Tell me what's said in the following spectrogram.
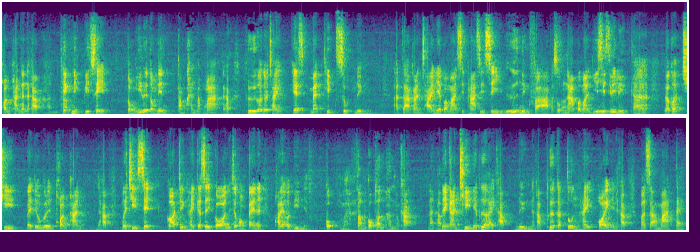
ท่อนพันธุ์นั้นนะครับท่อนพันธุ์ครับ เทคนิคพิเศษตรงนี้เลยต้องเน้นสำคัญมากๆนะครับ คือเราจะใช้ S Matic สูตรหนึ่งอัตราการใช้เนี่ยประมาณ 15 cc หรือ 1 ฝาผสมน้ำประมาณ 20 20ลิตรลิตรครับอ่าแล้วก็ฉีดไปบริเวณท่อนพันธุ์นะครับ เมื่อฉีดเสร็จก็จึงให้เกษตรกรหรือเจ้าของแปลงนั้น ค่อยเอาดินเนี่ยกบมาฝังกบท่อนพันธุ์ลงไปครับ นะครับในการฉีดเนี่ยเพื่ออะไรครับหนึ่งนะครับเพื่อกระตุ้นให้อ้อยเนี่ยนะครับมันสามารถแตก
